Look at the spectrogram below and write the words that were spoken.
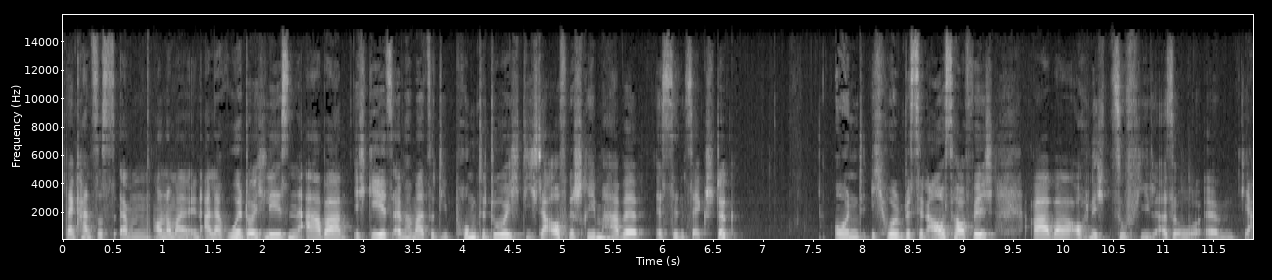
Dann kannst du es ähm, auch nochmal in aller Ruhe durchlesen. Aber ich gehe jetzt einfach mal so die Punkte durch, die ich da aufgeschrieben habe. Es sind sechs Stück. Und ich hole ein bisschen aus, hoffe ich, aber auch nicht zu viel. Also ähm, ja,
